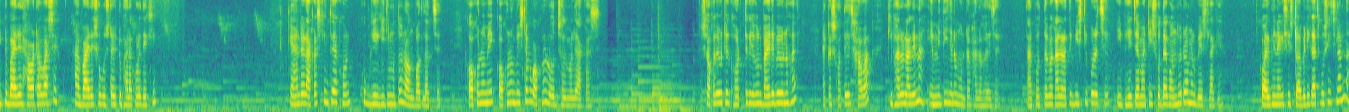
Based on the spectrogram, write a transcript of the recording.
একটু বাইরের হাওয়াটাও আসে আর বাইরের সবুজটা একটু ভালো করে দেখি। ক্যানাডার আকাশ কিন্তু এখন খুব গিরগিজি মতো রং বদলাচ্ছে। কখনো মেঘ, কখনো বৃষ্টি, আবার কখনো রোদ ঝলমলে আকাশ। সকালে উঠে ঘর থেকে যখন বাইরে বেরোনো হয়, একটা সতেজ হাওয়া কি ভালো লাগে না? এমনিতেই যেন মনটা ভালো হয়ে যায়। তারপর তো আবার কাল রাতে বৃষ্টি পড়েছে। এই ভেজা মাটি সোদা গন্ধটাও আমার বেশ লাগে। কয়েকদিন আগে সেই স্ট্রবেরি গাছ বসিয়েছিলাম না?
